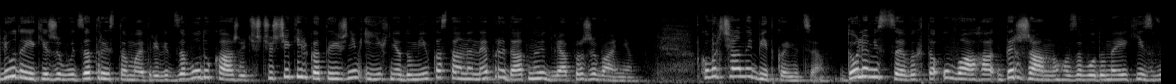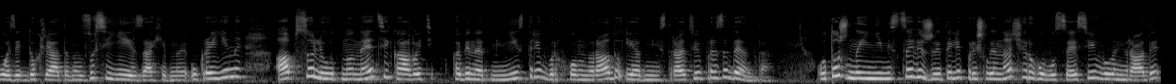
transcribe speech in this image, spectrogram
Люди, які живуть за 300 метрів від заводу, кажуть, що ще кілька тижнів і їхня домівка стане непридатною для проживання. Ковальчани бідкаються. Доля місцевих та увага державного заводу, на який звозять дохлятину з усієї західної України, абсолютно не цікавить Кабінет міністрів, Верховну Раду і адміністрацію президента. Отож, нині місцеві жителі прийшли на чергову сесію Волиньради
